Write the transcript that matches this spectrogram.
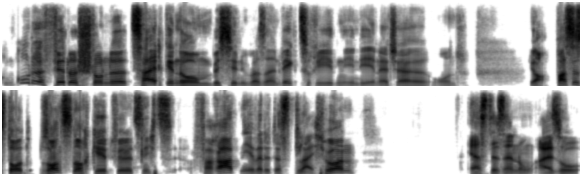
eine gute Viertelstunde Zeit genommen, ein bisschen über seinen Weg zu reden in die NHL. Und ja, was es dort sonst noch gibt, will jetzt nichts verraten. Ihr werdet das gleich hören. Erste Sendung also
